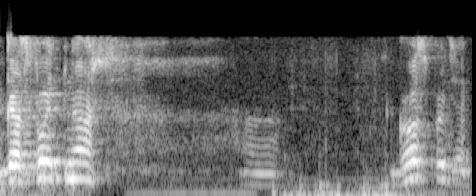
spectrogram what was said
Господь наш, э, Господи,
